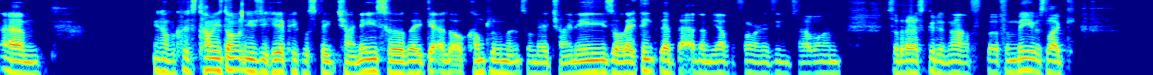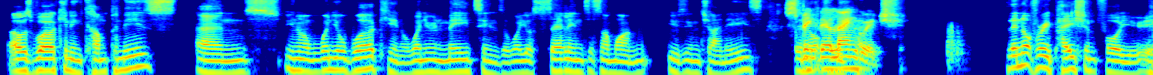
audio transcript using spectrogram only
um, you know, because Taiwanese don't usually hear people speak Chinese, so they get a lot of compliments on their Chinese, or they think they're better than the other foreigners in Taiwan. So that's good enough. But for me, it was like I was working in companies, and you know, when you're working or when you're in meetings or when you're selling to someone using Chinese, Speak their language. they're not very patient for you.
